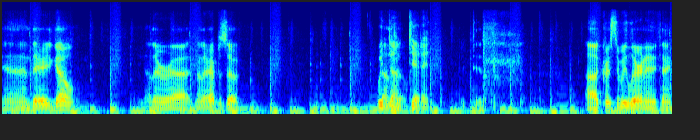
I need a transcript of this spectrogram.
And there you go. Another uh, another episode. We Dunzo. done did it. We did. Uh, Chris, did we learn anything?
